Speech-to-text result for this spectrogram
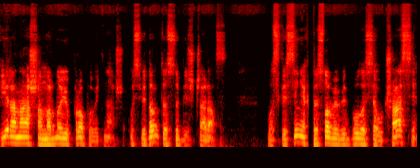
віра наша, марною проповідь наша. Усвідомте собі ще раз. Воскресіння Христове відбулося у часі,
